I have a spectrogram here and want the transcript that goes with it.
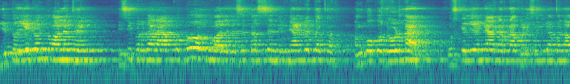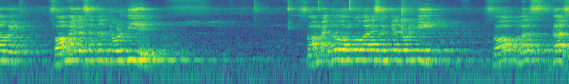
ये तो एक अंक वाले थे। इसी प्रकार आपको दो अंक वाले, जैसे दस से निन्यानवे तक अंकों को जोड़ना है, उसके लिए क्या करना बड़ी संख्या बनाओगे। सौ में जैसे दस जोड़ दिए, सौ में दो अंकों वाली संख्या जोड़ दी, सौ प्लस दस।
